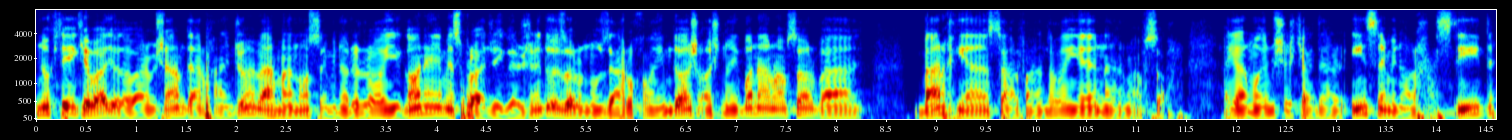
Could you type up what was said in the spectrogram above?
نکته ای که باید یادآور میشم در پنجم بهمن ما سمینار رایگان امس پراجکت ورژن 2019 رو خواهیم داشت آشنایی با نرم افزار و برخی از سرفندهای نرم افزار. اگر مایل شرکت در این سمینار هستید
